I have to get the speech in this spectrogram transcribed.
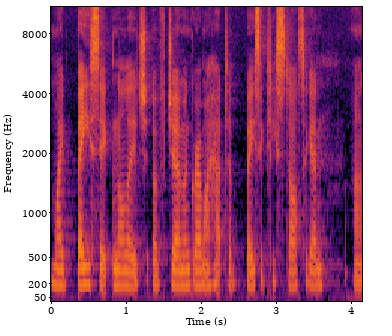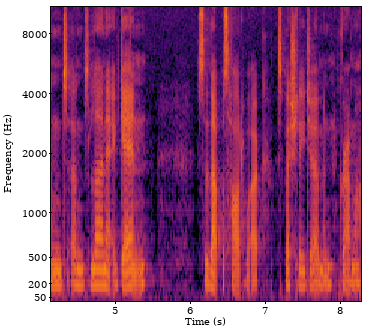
my basic knowledge of German grammar I had to basically start again and and learn it again. So that was hard work, especially German grammar.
